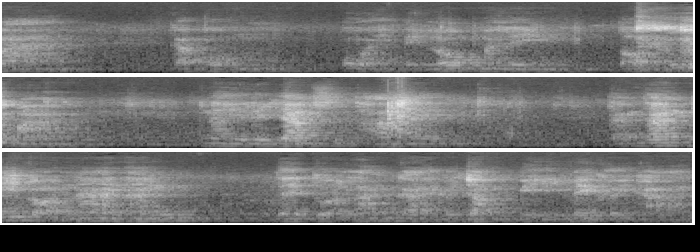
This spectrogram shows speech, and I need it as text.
ว่ากับผมป่วยเป็นโรคมะเร็งต่อมลูกหมากในระยะสุดท้ายทั้งๆที่ก่อนหน้านั้นได้ตรวจร่างกายประจำปีไม่เคยขาด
